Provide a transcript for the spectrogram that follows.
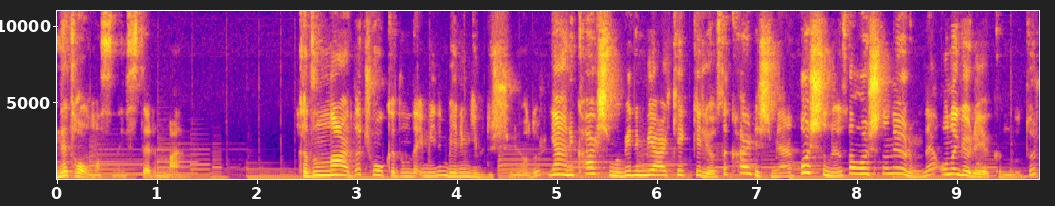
net olmasını isterim ben. Kadınlar da çoğu kadın da eminim benim gibi düşünüyordur. Yani karşıma benim bir erkek geliyorsa kardeşim yani hoşlanıyorsa hoşlanıyorum de ona göre yakında.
